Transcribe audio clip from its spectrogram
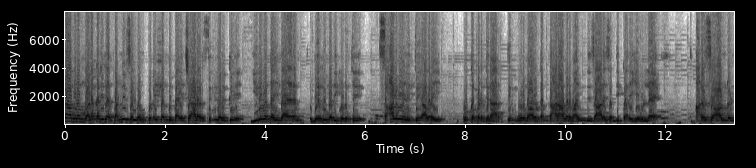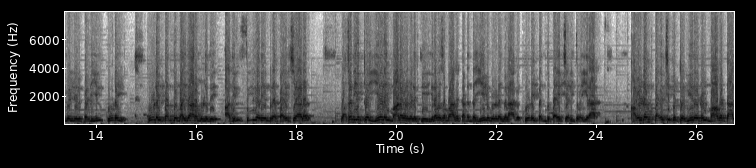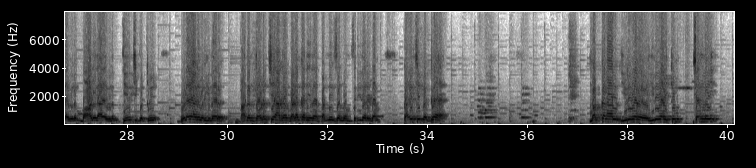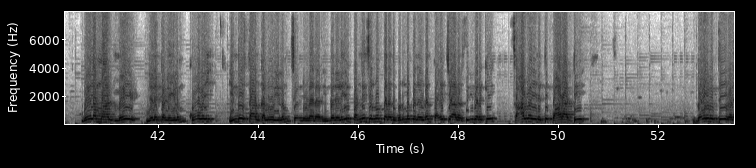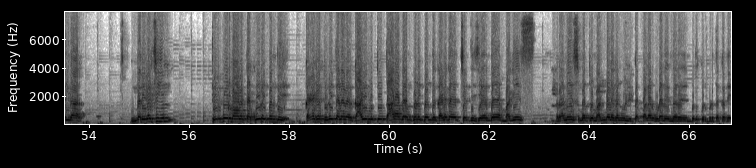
தாராபுரம் வழக்கறிஞர் பன்னீர்செல்வம் குடைப்பந்து பயிற்சியாளர் ஸ்ரீதருக்கு இருபத்தைந்தாயிரம் வெகுமதி கொடுத்து சால்வை அளித்து அவரை ஊக்கப்படுத்தினார். திருப்பூர் மாவட்டம் தாராபுரம் ஐந்து சாலை சந்திப்பு அருகே உள்ள அரசு ஆண்கள் மேல்நிலைப் பள்ளியில் கூடை கூடைப்பந்து மைதானம் உள்ளது. அதில் ஸ்ரீதர் என்ற பயிற்சியாளர் வசதியற்ற ஏழை மாணவர்களுக்கு இலவசமாக கடந்த ஏழு வருடங்களாக கூடைப்பந்து பயிற்சி அளித்து வருகிறார். அவரிடம் பயிற்சி பெற்ற வீரர்கள் மாவட்ட அளவிலும் மாநில அளவிலும் தேர்ச்சி பெற்று விளையாடி வருகின்றனர் அதன் தொடர்ச்சியாக வழக்கறிஞர் பன்னீர்செல்வம் ஸ்ரீதரிடம் பயிற்சி பெற்ற மக்களால் இருவர் இருவரைக்கும் சென்னை வேலம்மாள் மேல் நிலைப்பள்ளியிலும் கோவை இந்துஸ்தான் கல்லூரியிலும் சேர்ந்துள்ளனர். இந்த நிலையில் பன்னீர்செல்வம் தனது குடும்பத்தினருடன் பயிற்சியாளர் ஸ்ரீதருக்கு சால்வை எடுத்து பாராட்டி கௌரவித்து வழங்கினார். இந்த நிகழ்ச்சியில் திருப்பூர் மாவட்ட கூடைப்பந்து கழக துணைத் தலைவர் காளிமுத்து தாராபுரம் கூடைப்பந்து கழகத்தை சேர்ந்த மகேஷ் ரமேஷ் மற்றும் அன்பழகன் உள்ளிட்ட பலர் உடனிருந்தனர் என்பது குறிப்பிடத்தக்கது.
